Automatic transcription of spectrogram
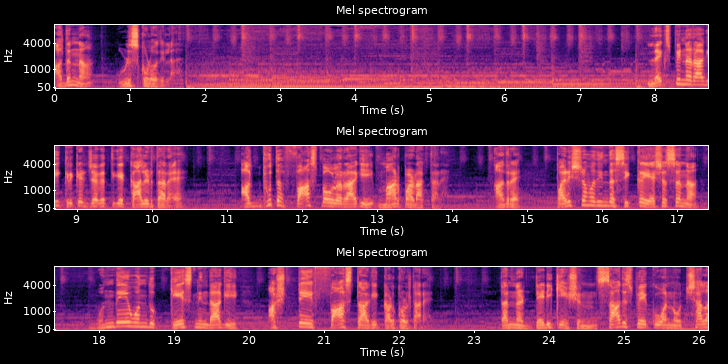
ಅದನ್ನು ಉಳಿಸ್ಕೊಳ್ಳೋದಿಲ್ಲ. ಲೆಗ್ ಸ್ಪಿನ್ನರ್ ಆಗಿ ಕ್ರಿಕೆಟ್ ಜಗತ್ತಿಗೆ ಕಾಲಿಡ್ತಾರೆ, ಅದ್ಭುತ ಫಾಸ್ಟ್ ಬೌಲರ್ ಆಗಿ ಮಾರ್ಪಾಡಾಗ್ತಾರೆ. ಆದರೆ ಪರಿಶ್ರಮದಿಂದ ಸಿಕ್ಕ ಯಶಸ್ಸನ್ನು ಒಂದೇ ಒಂದು ಕೇಸ್ನಿಂದಾಗಿ ಅಷ್ಟೇ ಫಾಸ್ಟ್ ಆಗಿ ಕಳ್ಕೊಳ್ತಾರೆ. ತನ್ನ ಡೆಡಿಕೇಶನ್ ಸಾಧಿಸಬೇಕು ಅನ್ನೋ ಛಲ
